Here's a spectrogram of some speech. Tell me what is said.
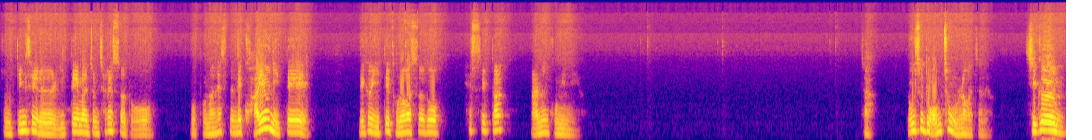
좀 낌새를 이때만 좀 차렸어도 뭐 볼만 했을 텐데, 과연 이때, 내가 이때 돌아갔어도 했을까? 라는 고민이에요. 자, 여기서도 엄청 올라갔잖아요. 지금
